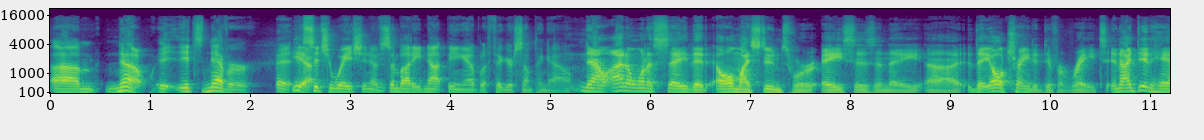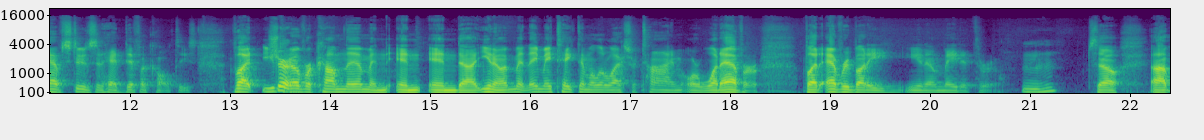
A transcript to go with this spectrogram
Um, no, it, it's never a, a Yeah. situation of somebody not being able to figure something out. Now, I don't want to say that all my students were aces and they uh, they all trained at different rates, and I did have students that had difficulties, but you Sure. could overcome them, and and and uh, you know they may take them a little extra time or whatever, but everybody you know made it through. Mm-hmm. So. Uh,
